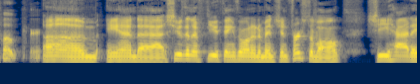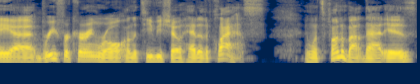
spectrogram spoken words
poker. Um, and uh, she was in a few things I wanted to mention. First of all, she had a uh, brief recurring role on the TV show Head of the Class. And what's fun about that is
